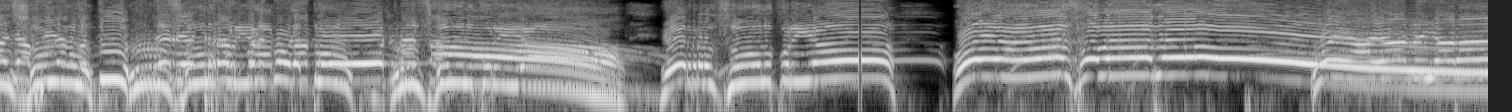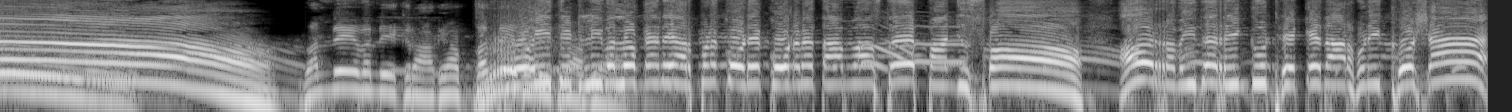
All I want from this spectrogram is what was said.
ਆ ਜਾਫੀਆ ਕੱਦੂ ਰਸੂਲਪੁਰੀਆ ਕੱਦੂ ਦਾ ਰਸੂਲਪੁਰੀਆ। ਇਹ ਰਸੂਲਪੁਰੀਆ ਓਏ ਆਇਆ ਸਵਾਦ। ਓਏ ਆਇਆ ਨਜ਼ਾਰਾ। ਬੱਲੇ ਬੱਲੇ ਕਰਾ ਗਿਆ ਬੱਲੇ ਰੋਹਿਤ ਇਟਲੀ ਵੱਲੋਂ ਕਹਿੰਦੇ ਅਰਪਣ ਘੋੜੇ ਕੋਟ ਮਹਿਤਾਬ ਵਾਸਤੇ 500 ਔਰ ਰਵੀ ਤੇ ਰਿੰਕੂ ਠੇਕੇਦਾਰ ਹੁਣੀ ਖੁਸ਼ ਹੈ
